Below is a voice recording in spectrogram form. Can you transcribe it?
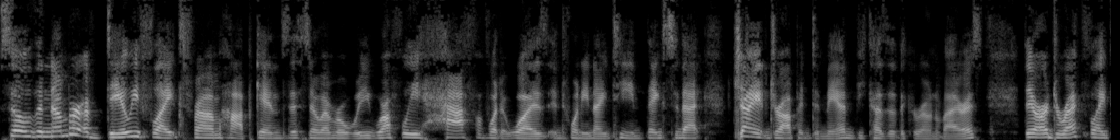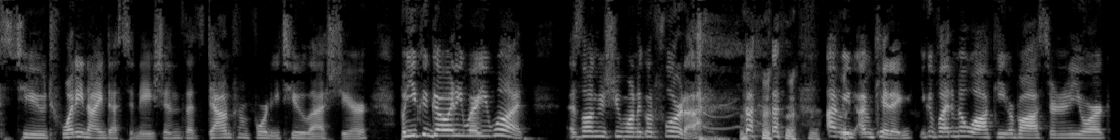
So the number of daily flights from Hopkins this November will be roughly half of what it was in 2019, thanks to that giant drop in demand because of the coronavirus. There are direct flights to 29 destinations. That's down from 42 last year, but you can go anywhere you want as long as you want to go to Florida. I mean, I'm kidding. You can fly to Milwaukee or Boston or New York,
